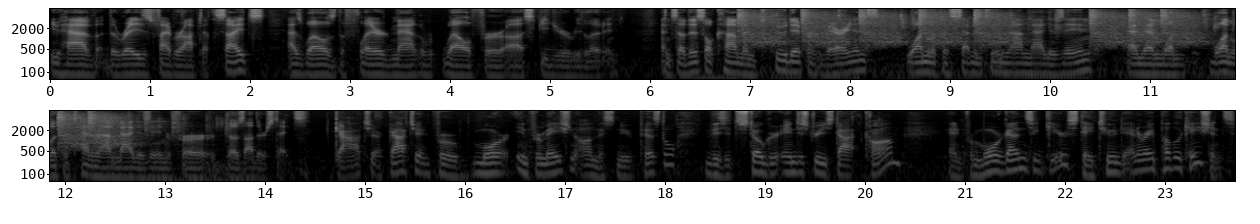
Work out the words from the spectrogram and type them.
You have the raised fiber optic sights as well as the flared mag well for uh, speedier reloading. And so this will come in two different variants, one with a 17 round magazine and then one, one with a 10 round magazine for those other states. Gotcha, gotcha. And for more information on this new pistol, visit StoegerIndustries.com. And for more guns and gear, stay tuned to NRA Publications.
